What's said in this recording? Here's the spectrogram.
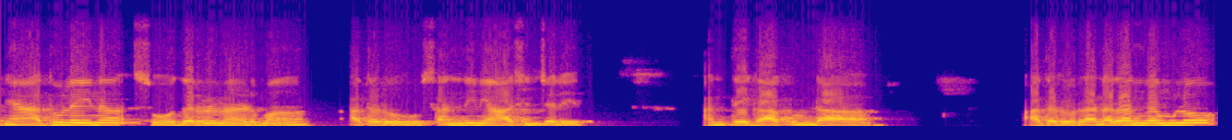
జ్ఞాతులైన సోదరుల నడుమ అతడు సంధిని ఆశించలేదు. అంతేకాకుండా అతడు రణరంగంలో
